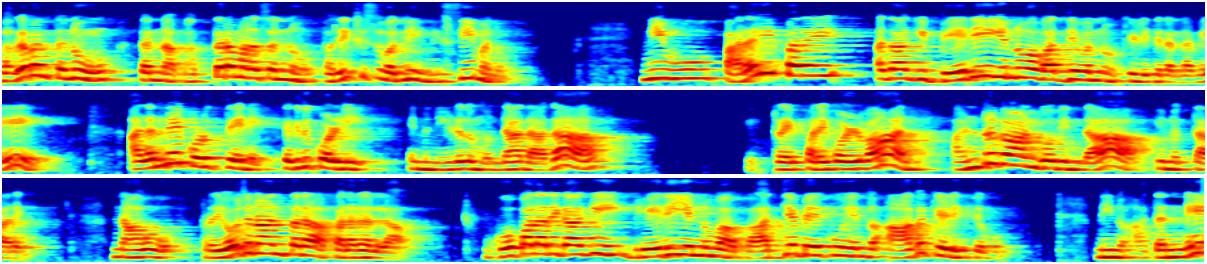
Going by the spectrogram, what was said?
ಭಗವಂತನು ತನ್ನ ಭಕ್ತರ ಮನಸ್ಸನ್ನು ಪರೀಕ್ಷಿಸುವಲ್ಲಿ ನಿಸ್ಸೀಮನು. ನೀವು ಪರೈ ಪರೈ ಅದಾಗಿ ಬೇರೆ ಎನ್ನುವ ವಾದ್ಯವನ್ನು ಕೇಳಿದಿರಲ್ಲವೇ? ಅದನ್ನೇ ಕೊಡುತ್ತೇನೆ, ತೆಗೆದುಕೊಳ್ಳಿ ಎಂದು ನೀಡಲು ಮುಂದಾದಾಗ ಇಟ್ರೈ ಪರೆಗೊಳ್ವಾನ್ ಅಂಡ್ರಗಾನ್ ಗೋವಿಂದ ಎನ್ನುತ್ತಾರೆ. ನಾವು ಪ್ರಯೋಜನಾಂತರ ಪರರಲ್ಲ. ಗೋಪಾಲರಿಗಾಗಿ ಭೇರಿ ಎನ್ನುವ ವಾದ್ಯ ಬೇಕು ಎಂದು ಆಗ ಕೇಳಿದ್ದೆವು. ನೀನು ಅದನ್ನೇ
